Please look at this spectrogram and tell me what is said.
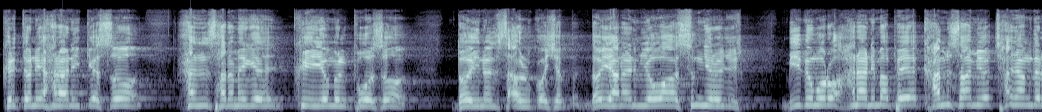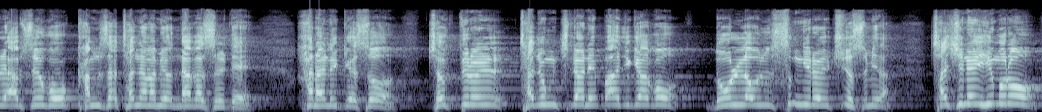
그랬더니 하나님께서 한 사람에게 그의 영을 부어서 너희는 싸울 것이 없다. 너희 하나님 여호와가 승리를 주시고 믿음으로 하나님 앞에 감사하며 찬양들을 앞세우고 감사 찬양하며 나갔을 때 하나님께서 적들을 자중 질환에 빠지게 하고 놀라운 승리를 주셨습니다. 자신의 힘으로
